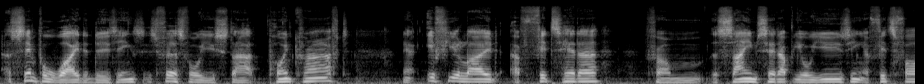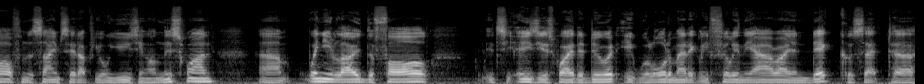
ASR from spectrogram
a simple way to do things is first of all you start Pointcraft. Now if you load a FITS header from the same setup you're using, a FITS file from the same setup you're using on this one, um, when you load the file, it's the easiest way to do it. It will automatically fill in the RA and DEC because that uh,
